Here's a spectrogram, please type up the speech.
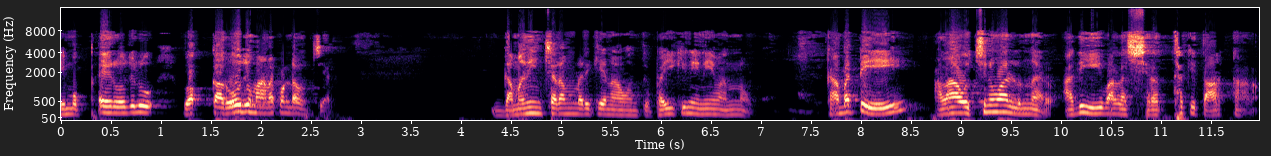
ఈ ముప్పై రోజులు ఒక్క రోజు మానకుండా వచ్చారు. గమనించడం వరకే నా వంతు. పైకి నేనేమన్నాం. కాబట్టి అలా వచ్చిన వాళ్ళు ఉన్నారు. అది వాళ్ళ శ్రద్ధకి తార్కాణం.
